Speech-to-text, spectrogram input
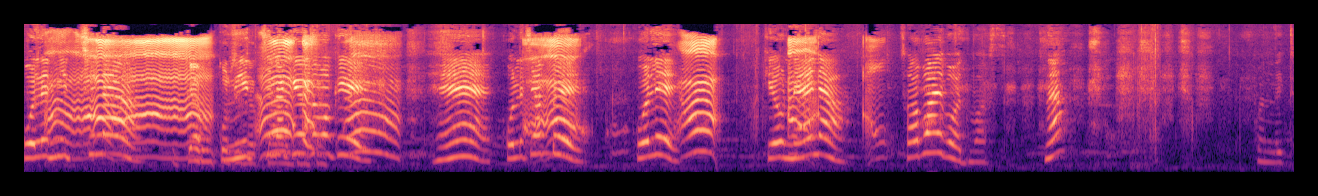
কোলে নিচ্ছি না? নিচ্ছি না কেউ তোমাকে? হ্যাঁ কোলে চাপবে? কোলে? কেউ নেয় না? সবাই বদমাস না? ফোন দেখছ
